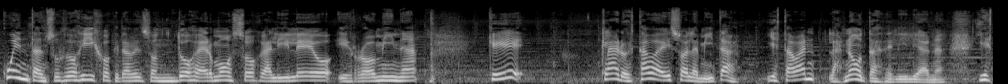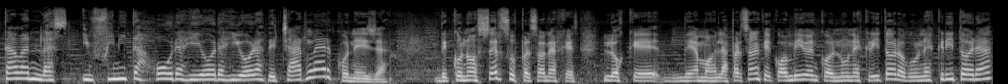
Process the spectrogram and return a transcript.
Cuentan sus dos hijos, que también son dos hermosos, Galileo y Romina, que, claro, estaba eso a la mitad. Y estaban las notas de Liliana. Y estaban las infinitas horas y horas y horas de charlar con ella. De conocer sus personajes. Los que, digamos, las personas que conviven con un escritor o con una escritora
